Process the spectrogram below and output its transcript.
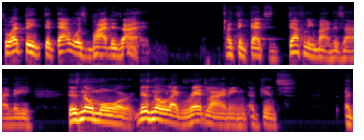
So I think that that was by design. I think that's definitely by design. They there's no more there's no like redlining against a,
